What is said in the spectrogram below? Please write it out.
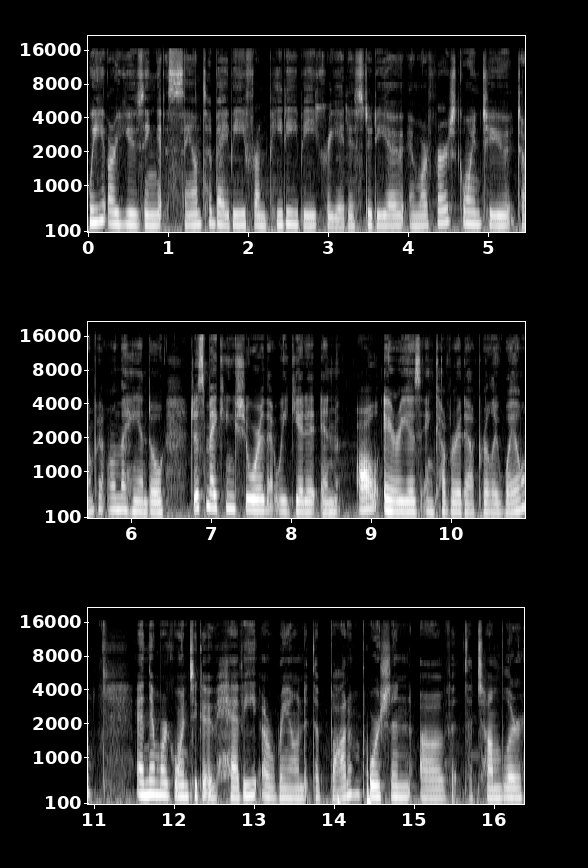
We are using Santa Baby from PDB Creative Studio and we're first going to dump it on the handle, just making sure that we get it in all areas and cover it up really well. And then we're going to go heavy around the bottom portion of the tumbler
